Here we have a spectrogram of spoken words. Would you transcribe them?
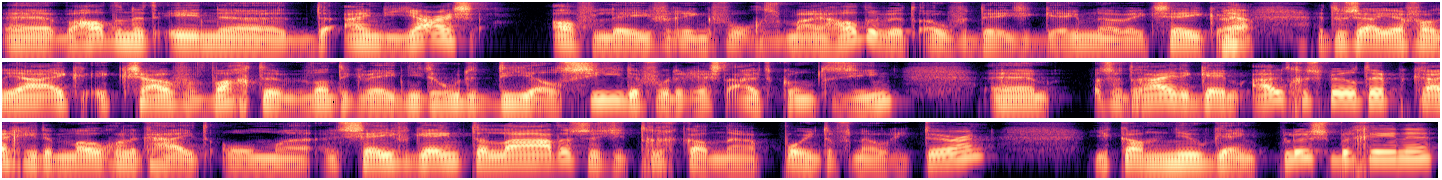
Eh, we hadden het in eh, de eindejaarsaflevering. Volgens mij hadden we het over deze game. Nou, weet ik zeker. Ja. En toen zei je van ja, ik, ik zou verwachten. Want ik weet niet hoe de DLC er voor de rest uitkomt te zien. Ehm, zodra je de game uitgespeeld hebt, krijg je de mogelijkheid om een save game te laden. Zodat je terug kan naar Point of No Return. Je kan New Game Plus beginnen.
